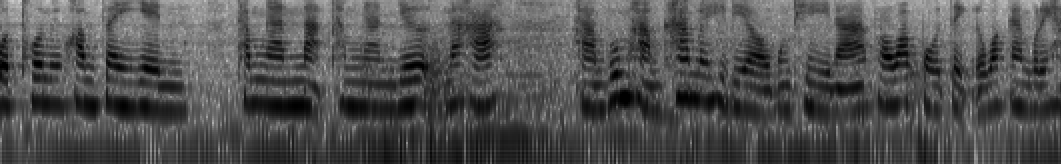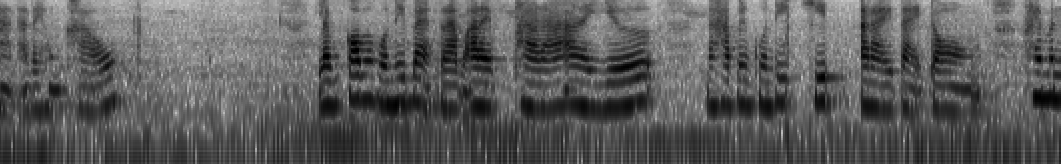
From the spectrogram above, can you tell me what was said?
อดทนมีความใจเย็นทำงานหนักทำงานเยอะนะคะหามรุ่มหามข้ามเลยทีเดียวบางทีนะ เพราะว่าโปรเจกต์หรือว่าการบริหารอะไรของเขา แล้วก็เป็นคนที่แบกรับอะไรภาระอะไรเยอะนะคะ เป็นคนที่คิดอะไรไต่ตอง ให้มัน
